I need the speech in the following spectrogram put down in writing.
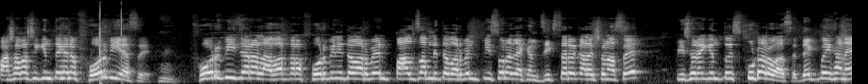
পাশাপাশি কিন্তু এখানে ফোর বি আছে। ফোর বি যারা লাভার তারা ফোর বি নিতে পারবেন পালসার নিতে পারবেন। পিছনে দেখেন জিক্সারের কালেকশন আছে। পিছনে কিন্তু স্কুটারও আছে। দেখব এখানে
